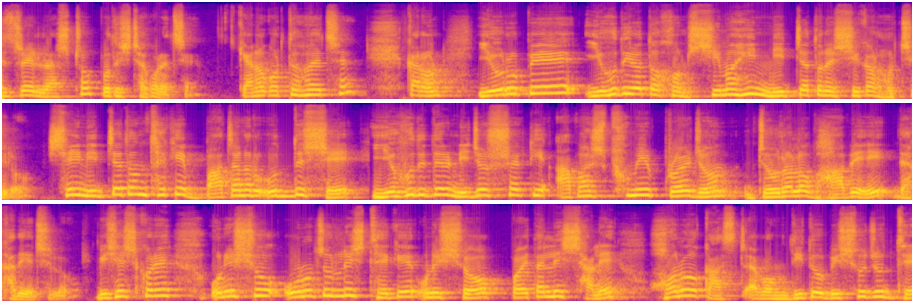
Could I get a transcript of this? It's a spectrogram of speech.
ইসরায়েল রাষ্ট্র প্রতিষ্ঠা করেছে। কেন করতে হয়েছে? কারণ ইউরোপে ইহুদিরা তখন সীমাহীন নির্যাতনের শিকার হচ্ছিল। সেই নির্যাতন থেকে বাঁচানোর উদ্দেশ্যে ইহুদিদের নিজস্ব একটি আবাসভূমির প্রয়োজন জোরালোভাবে দেখা দিয়েছিল। বিশেষ করে উনিশশো উনচল্লিশ থেকে উনিশশো পঁয়তাল্লিশ সালে হলোকাস্ট এবং দ্বিতীয় বিশ্বযুদ্ধে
